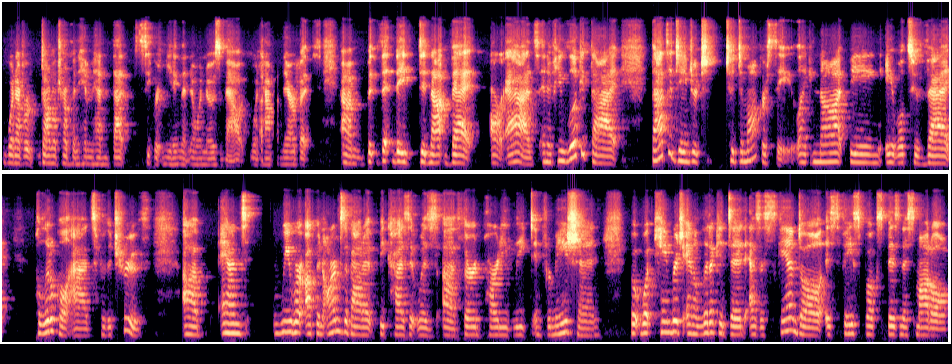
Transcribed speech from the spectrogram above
whatever donald trump and him had that secret meeting that no one knows about what happened there but um, but th- they did not vet our ads and if you look at that that's a danger to, to democracy like not being able to vet political ads for the truth uh, and we were up in arms about it because it was a third party leaked information. But what Cambridge Analytica did as a scandal is Facebook's business model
